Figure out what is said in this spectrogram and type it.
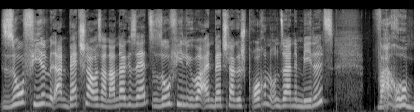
so viel mit einem Bachelor auseinandergesetzt, so viel über einen Bachelor gesprochen und seine Mädels. Warum?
